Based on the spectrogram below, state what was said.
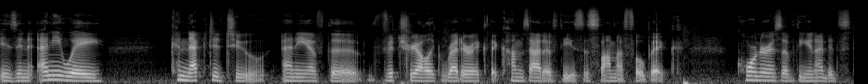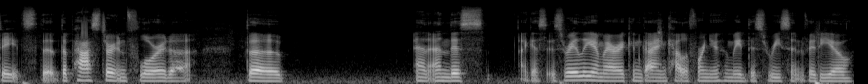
is in any way connected to any of the vitriolic rhetoric that comes out of these Islamophobic corners of the United States. The, the pastor in Florida, the and, and this, I guess, Israeli-American guy in California who made this recent video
